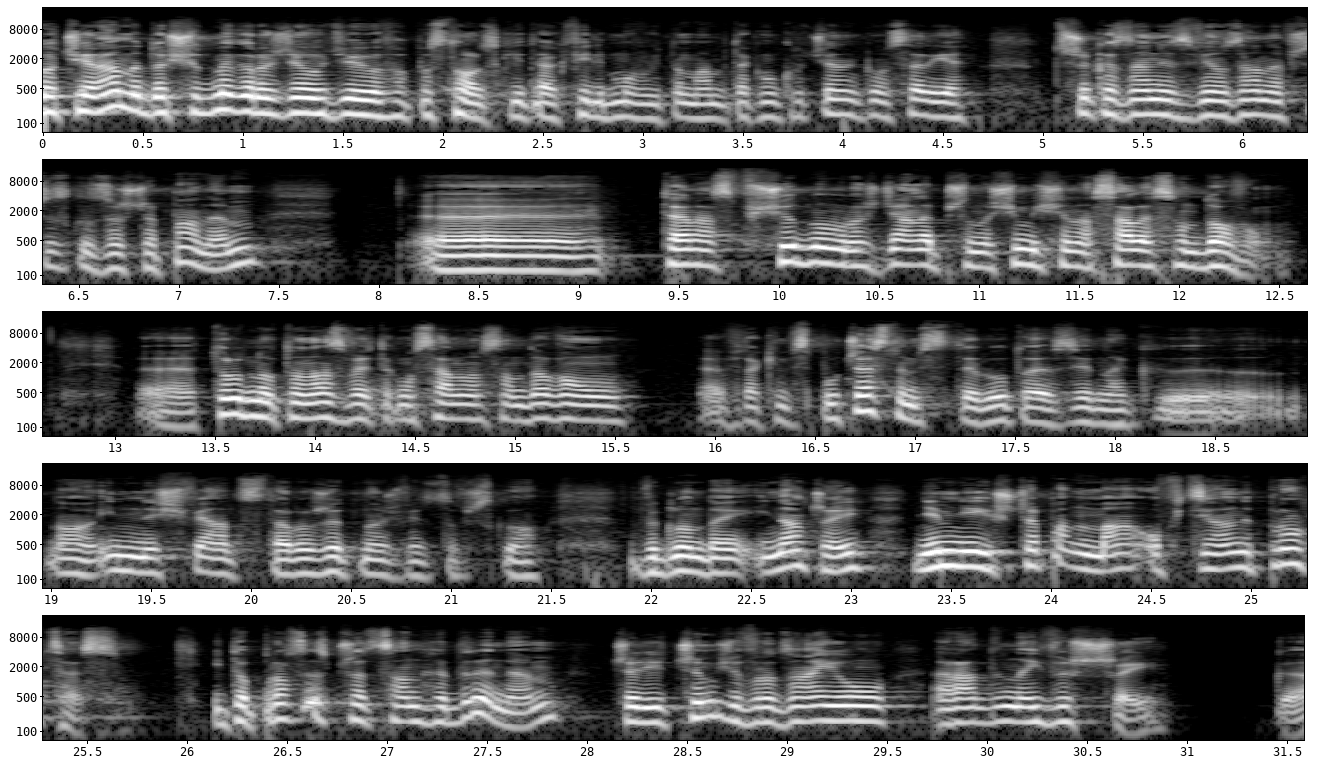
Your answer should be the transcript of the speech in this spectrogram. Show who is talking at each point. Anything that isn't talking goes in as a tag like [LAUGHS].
Speaker 1: docieramy do siódmego rozdziału dziejów apostolskich. Tak jak Filip mówił, to mamy taką króciutką serię, trzy kazania związane wszystko ze Szczepanem. E, teraz w siódmym rozdziale przenosimy się na salę sądową. E, trudno to nazwać taką salą sądową e, w takim współczesnym stylu. To jest jednak no, inny świat, starożytność, więc to wszystko wygląda inaczej. Niemniej Szczepan ma oficjalny proces. I to proces przed Sanhedrynem, czyli czymś w rodzaju Rady Najwyższej.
